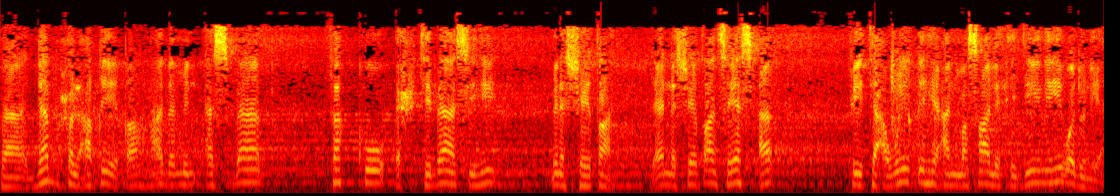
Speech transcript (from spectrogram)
فذبح العقيقة هذا من أسباب فك احتباسه من الشيطان. لأن الشيطان سيسعى في تعويقه عن مصالح دينه ودنياه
